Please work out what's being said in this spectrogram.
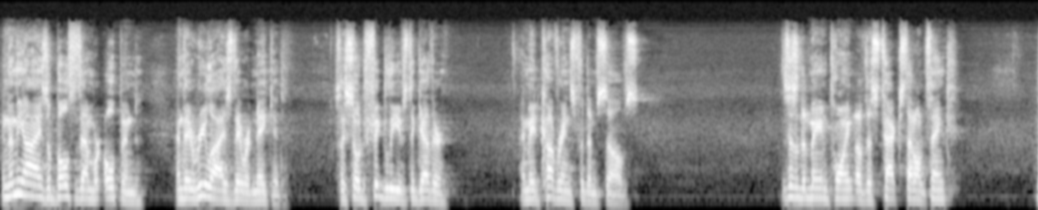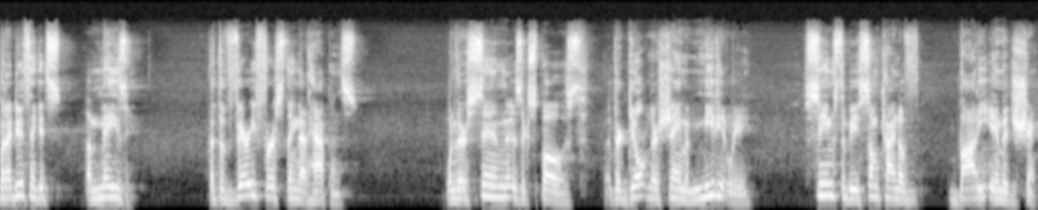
And then the eyes of both of them were opened, and they realized they were naked. So they sewed fig leaves together and made coverings for themselves. This isn't the main point of this text, I don't think, but I do think it's amazing that the very first thing that happens when their sin is exposed, that their guilt and their shame immediately seems to be some kind of body image shame.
